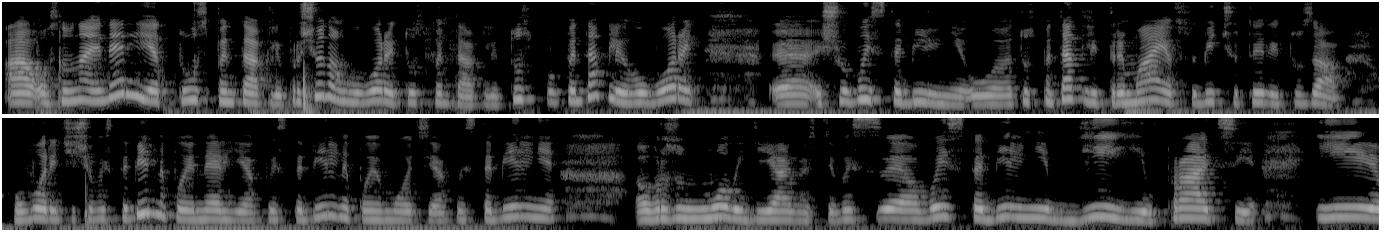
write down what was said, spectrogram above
А основна енергія туз пентаклів. Про що нам говорить туз пентаклів? Туз пентаклів говорить, е, що ви стабільні. Туз пентаклів тримає в собі чотири туза, говорячи, що ви стабільні по енергіях, ви стабільні по емоціях, ви стабільні е, в розумовій діяльності, ви, е, ви стабільні в дії, в праці. І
